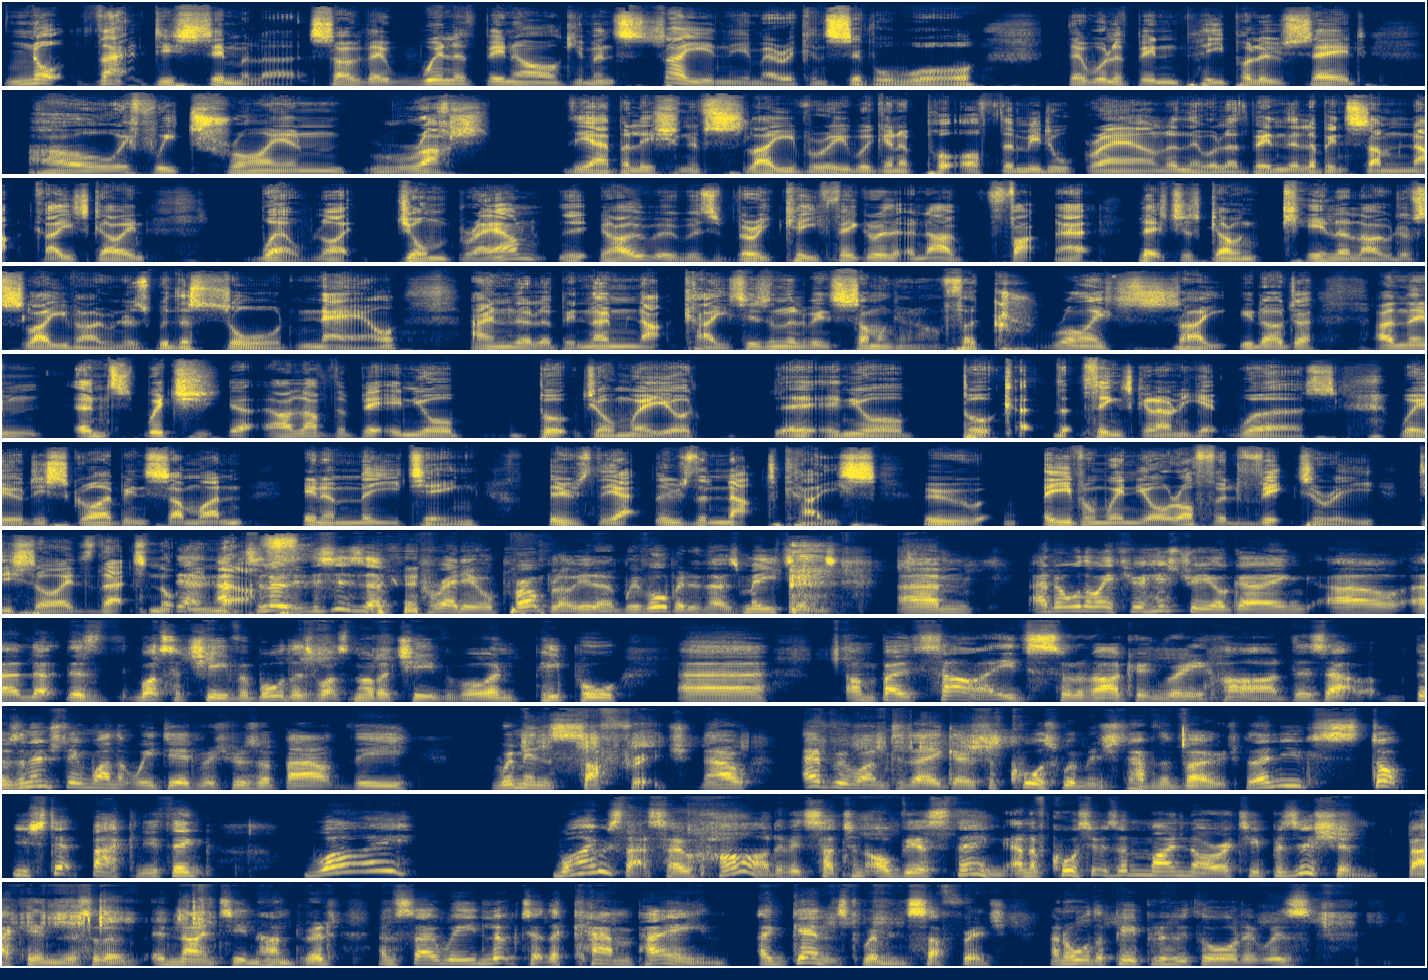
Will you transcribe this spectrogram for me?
not that dissimilar. So there will have been arguments, say, in the American Civil War, there will have been people who said, oh, if we try and rush the abolition of slavery, we're going to put off the middle ground. And there will have been, there'll have been some nutcase going, well, like John Brown, you know, who was a very key figure. No, fuck that. Let's just go and kill a load of slave owners with a sword now. And there'll have been no nutcases, and there'll have been someone going, oh, for Christ's sake, you know. And then, and which uh, I love the bit in your book, John, where you're uh, in your book uh, that things can only get worse, where you're describing someone in a meeting who's the who's the nutcase who, even when you're offered victory, decides that's not Yeah, enough. absolutely. This is a perennial problem. You know, we've all been in those meetings, um, and all the way through history, you're going, "Oh, uh, look, there's what's achievable, there's what's not achievable," and people uh, on both sides sort of arguing really hard. There's a there's an interesting one that we did, which was about the women's suffrage. Now, everyone today goes, "Of course, women should have the vote," but then you stop, you step back, and you think, why? Why was that so hard if it's such an obvious thing? And of course, it was a minority position back in the sort of in 1900. And so we looked at the campaign against women's suffrage and all the people who thought it was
